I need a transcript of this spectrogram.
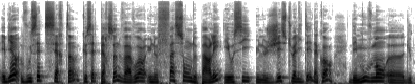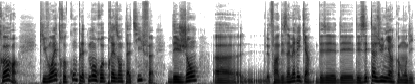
eh bien, vous êtes certain que cette personne va avoir une façon de parler et aussi une gestualité, d'accord? Des mouvements euh, du corps qui vont être complètement représentatifs des gens, euh, des Américains, des, des, États-Uniens comme on dit.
